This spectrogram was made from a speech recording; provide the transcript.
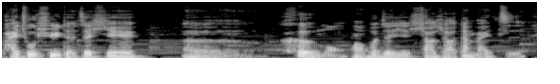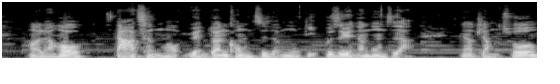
排出去的这些呃荷尔蒙啊，或者这些小小的蛋白质啊，然后达成哦远端控制的目的，不是远端控制啊，要讲说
